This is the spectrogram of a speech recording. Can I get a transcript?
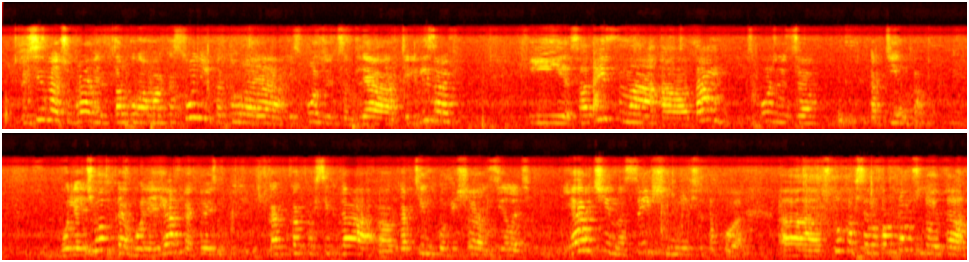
То есть все знают, что Bravia это торговая марка Sony, которая используется для телевизоров. И, соответственно, там используется картинка. Более четкая, более яркая. То есть, как, как и всегда, картинку обещают сделать ярче, насыщеннее и все такое. Штука только в том, что это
